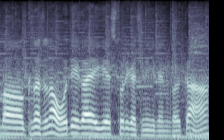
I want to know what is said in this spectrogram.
뭐 그나저나 어디에 가야 이게 스토리가 진행이 되는 걸까?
